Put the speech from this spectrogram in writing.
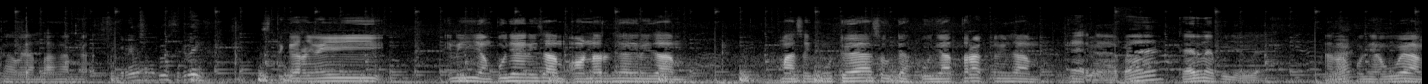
Gawean tangan nggak? kering sama kering Stiker ini ini yang punya ini Sam, ownernya ini Sam. Masih muda sudah punya truk ini Sam. Karena apa? Karena punya uang. Karena punya uang.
